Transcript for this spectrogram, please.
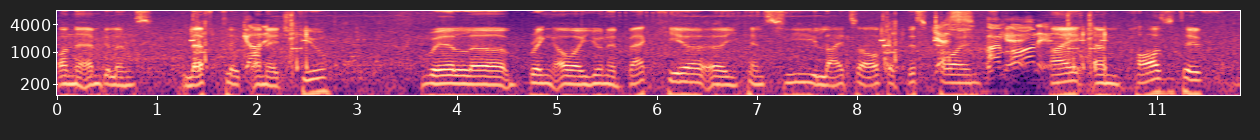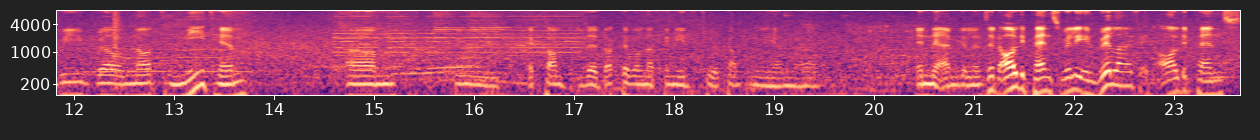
on the ambulance, left click Got on it. HQ. Will uh, bring our unit back here. Uh, you can see lights are off at this Yes, point. I'm on it. I am positive we will not need him. Um, the doctor will not be needed to accompany him uh, in the ambulance. It all depends, really. In real life, it all depends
